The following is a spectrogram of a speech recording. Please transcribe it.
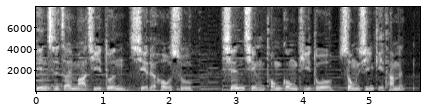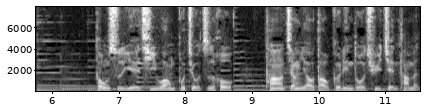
因此在马其顿写了后书，先请同工提多送信给他们，同时也期望不久之后，他将要到哥林多去见他们。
